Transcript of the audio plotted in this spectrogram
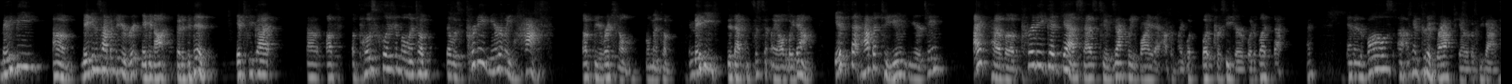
maybe um, maybe this happened to your group, maybe not. But if it did, if you got uh, a, a post collision momentum that was pretty nearly half of the original momentum, and maybe you did that consistently all the way down. If that happened to you and your team, I have a pretty good guess as to exactly why that happened, like what, what procedure would have led to that. And it involves, uh, I'm going to put a graph together with you guys.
